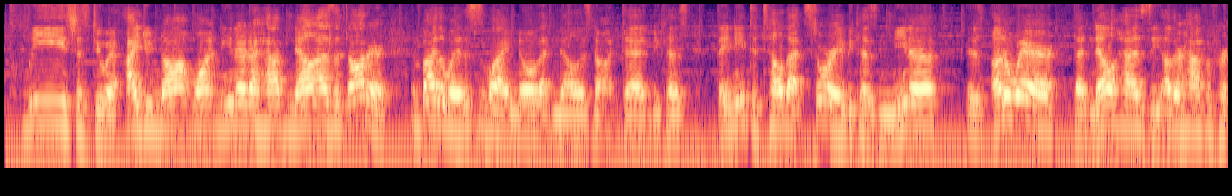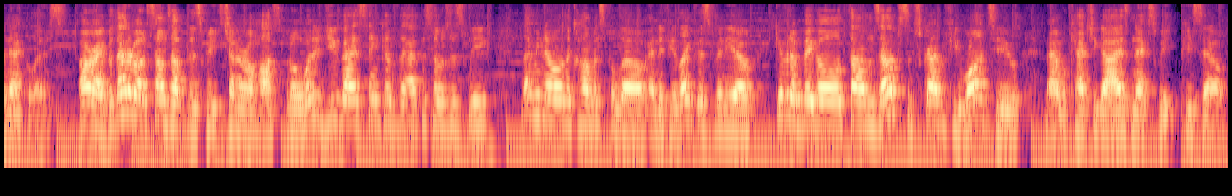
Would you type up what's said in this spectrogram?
Please just do it. I do not want Nina to have Nelle as a daughter. And by the way, this is why I know that Nelle is not dead because they need to tell that story because Nina is unaware that Nelle has the other half of her necklace. Alright, but that about sums up this week's General Hospital. What did you guys think of the episodes this week? Let me know in the comments below, and if you like this video, give it a big old thumbs up, subscribe if you want to, and I will catch you guys next week. Peace out.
